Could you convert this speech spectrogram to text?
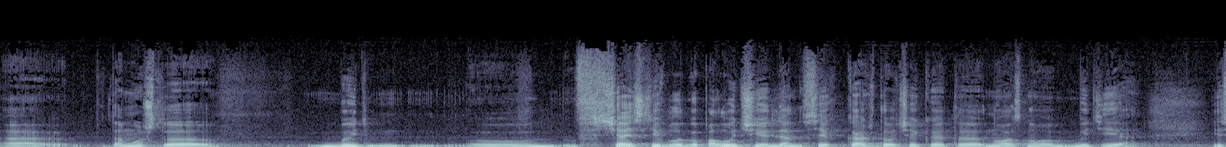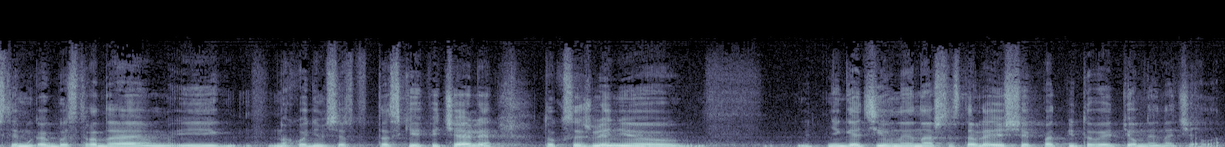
э, потому что быть в счастье, в благополучии для всех, каждого человека – это ну, основа бытия. Если мы как бы страдаем и находимся в тоске и печали, то, к сожалению, негативная наша составляющая подпитывает темное начало.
